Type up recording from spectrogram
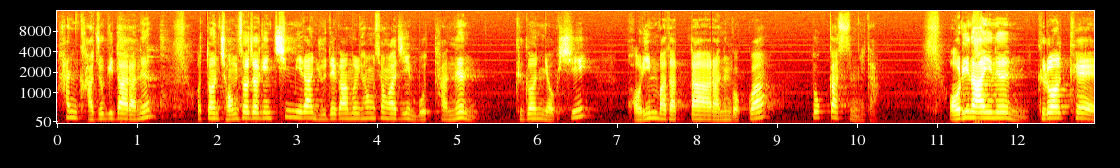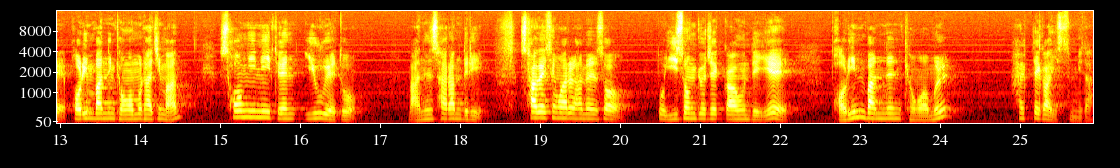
한 가족이다라는 어떤 정서적인 친밀한 유대감을 형성하지 못하는 그건 역시 버림받았다라는 것과 똑같습니다. 어린아이는 그렇게 버림받는 경험을 하지만 성인이 된 이후에도 많은 사람들이 사회생활을 하면서 또 이성교제 가운데에 버림받는 경험을 할 때가 있습니다.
